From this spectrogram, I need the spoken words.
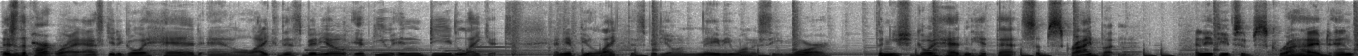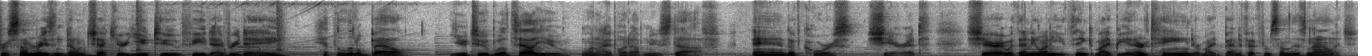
This is the part where I ask you to go ahead and like this video if you indeed like it. And if you like this video and maybe want to see more, then you should go ahead and hit that subscribe button. And if you've subscribed and for some reason don't check your YouTube feed every day, hit the little bell. YouTube will tell you when I put up new stuff. And of course, share it. Share it with anyone you think might be entertained or might benefit from some of this knowledge.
